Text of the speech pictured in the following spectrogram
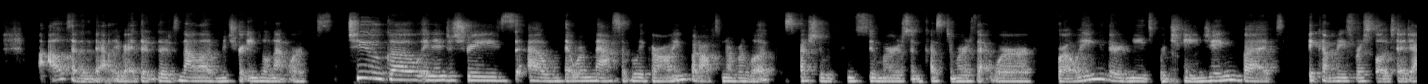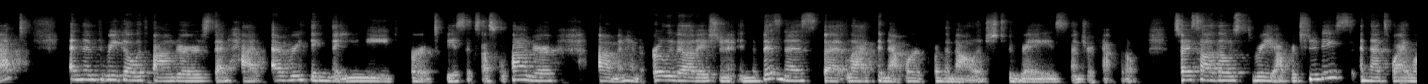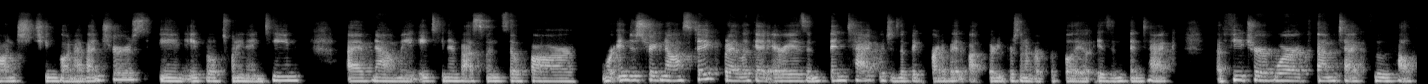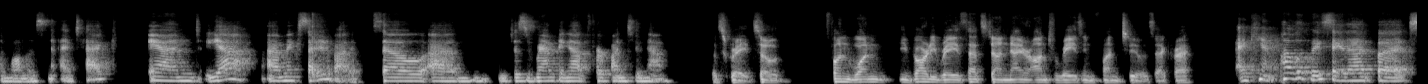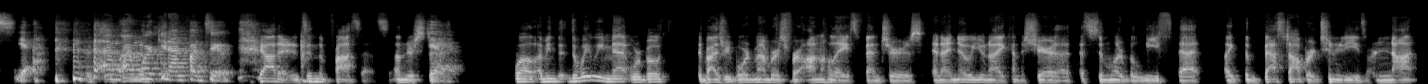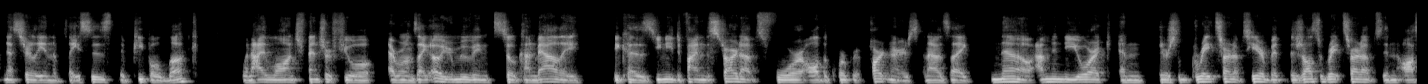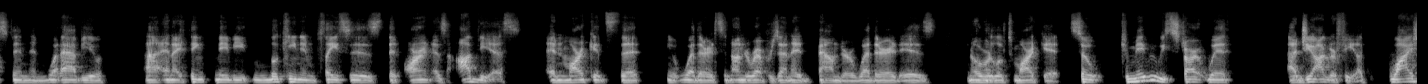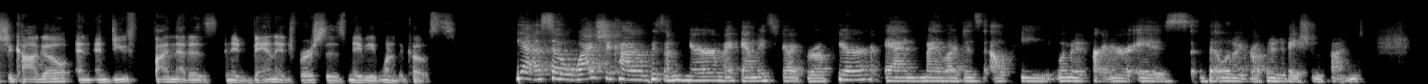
outside of the valley, right? There, there's not a lot of mature angel networks. To go in industries uh, that were massively growing, but often overlooked, especially with consumers and customers that were growing. Their needs were changing, but big companies were slow to adapt. And then three, go with founders that had everything that you need for to be a successful founder um, and had early validation in the business, but lacked the network or the knowledge to raise venture capital. So I saw those three opportunities, and that's why I launched Chingona Ventures in April of 2019. I've now made 18 investments so far. We're industry agnostic, but I look at areas in fintech, which is a big part of it. About 30% of our portfolio is in fintech, a future of work, femtech, food, health and wellness, and ed tech. And yeah, I'm excited about it. So um, just ramping up for Fund Two now. That's great. So Fund One, you've already raised, that's done. Now you're on to raising Fund Two. Is that correct? I can't publicly say that, but yeah, I'm, I'm, working on Fund Two. Got it. It's in the process. Understood. Yeah. Well, I mean, the, the, way we met, we're both advisory board members for Angeles Ventures. And I know you and I kind of share a, a similar belief that like the best opportunities are not necessarily in the places that people look when I launched Venture Fuel, everyone's like, oh, you're moving to Silicon Valley because you need to find the startups for all the corporate partners. And I was like, no, I'm in New York and there's great startups here, but there's also great startups in Austin and what have you. Uh, and I think maybe looking in places that aren't as obvious and markets that, you know, whether it's an underrepresented founder, whether it is an overlooked market. So can maybe we start with uh, geography? Like why Chicago? And, and do you find that as an advantage versus maybe one of the coasts? Yeah. So why Chicago? Because I'm here. My family's here. I grew up here. And my largest LP limited partner is the Illinois Growth and Innovation Fund.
